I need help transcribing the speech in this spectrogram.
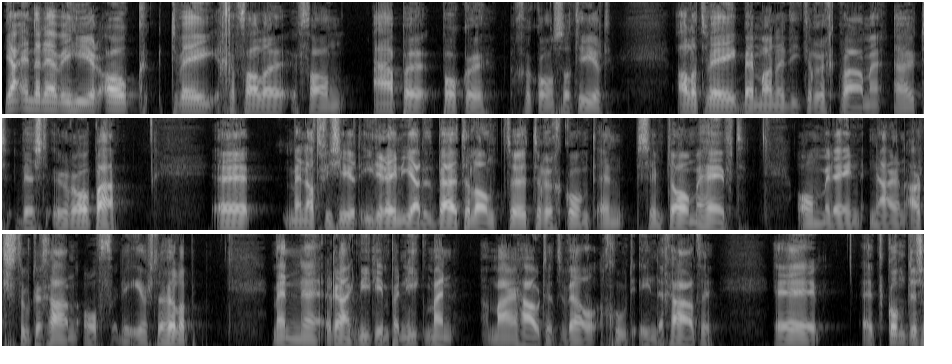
Ja, en dan hebben we hier ook twee gevallen van apenpokken geconstateerd. Alle twee bij mannen die terugkwamen uit West-Europa. Uh, men adviseert iedereen die uit het buitenland uh, terugkomt en symptomen heeft om meteen naar een arts toe te gaan of de eerste hulp. Men uh, raakt niet in paniek, men, maar houdt het wel goed in de gaten. Uh, het komt dus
